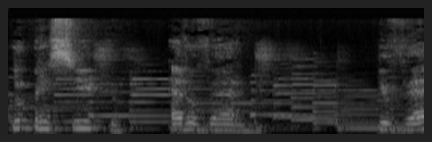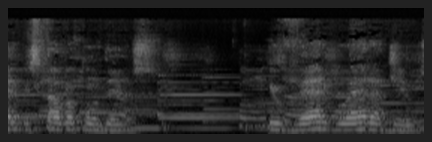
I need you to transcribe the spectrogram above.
No princípio era o Verbo, e o Verbo estava com Deus, e o Verbo era Deus.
